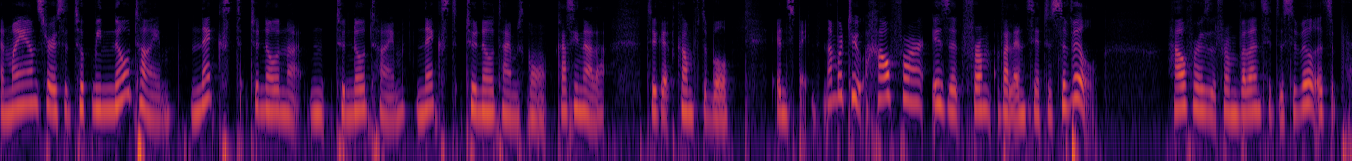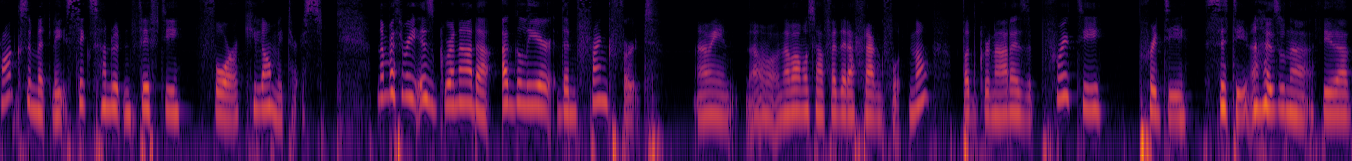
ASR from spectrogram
And my answer is it took me no time, next to no to no time, next to no time, casi nada, to get comfortable in Spain. Number two, how far is it from Valencia to Seville? How far is it from Valencia to Seville? It's approximately 654 kilometers. Number three, is Granada uglier than Frankfurt? I mean, no, vamos a ofender a Frankfurt, ¿no? But Granada is a pretty, pretty city. Es una ciudad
